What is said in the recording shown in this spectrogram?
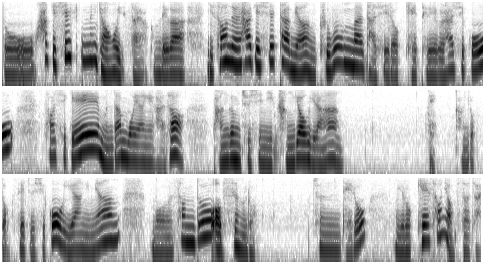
또 하기 싫는 경우 있어요. 그럼 내가 이 선을 하기 싫다면 그 부분만 다시 이렇게 드래그를 하시고 서식의 문단 모양에 가서 방금 주신 이 간격이랑 네, 간격도 없애주시고 이왕이면 뭐 선도 없음으로 준 대로 이렇게 선이 없어져요.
